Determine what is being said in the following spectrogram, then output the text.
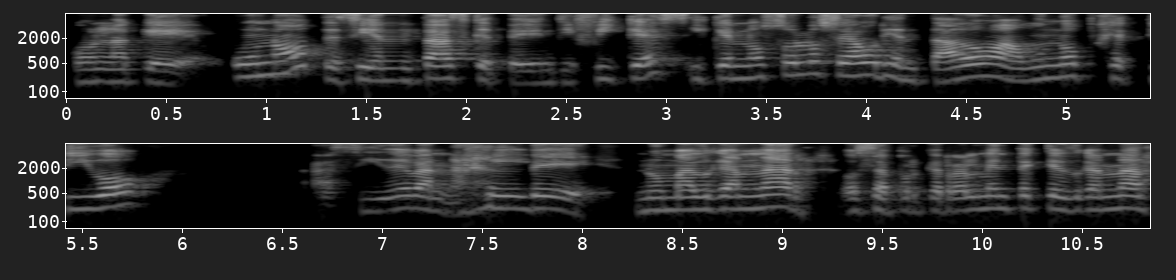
con la que uno te sientas, que te identifiques y que no solo sea orientado a un objetivo así de banal de no más ganar, o sea, porque realmente qué es ganar.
